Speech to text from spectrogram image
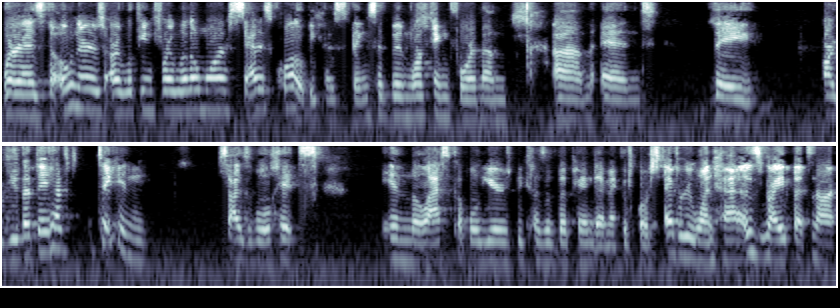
whereas the owners are looking for a little more status quo because things have been working for them, um, and they argue that they have taken sizable hits in the last couple years because of the pandemic. Of course, everyone has, right? That's not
